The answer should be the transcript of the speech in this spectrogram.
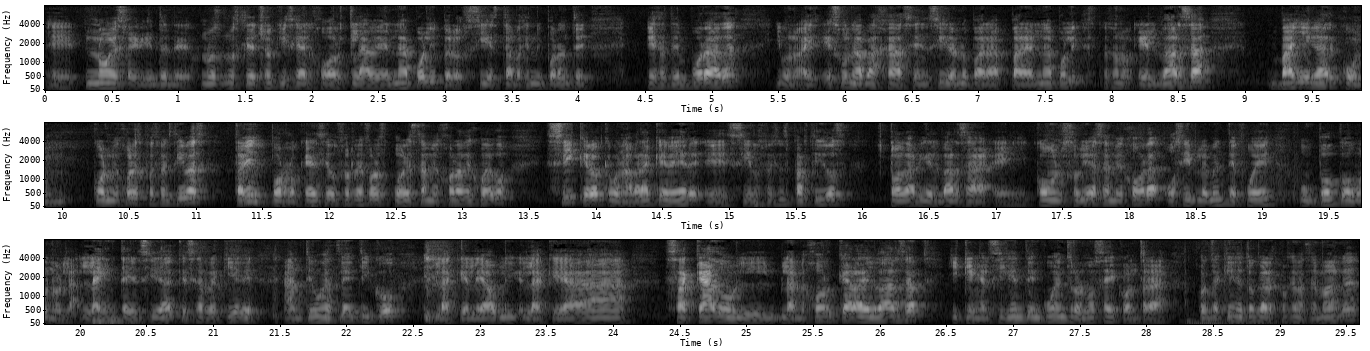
Eh, no es evidente, no, es que Chucky sea el jugador clave del Napoli, pero sí estaba siendo importante esa temporada. Y bueno, es una baja sencilla ¿no? para, para el Napoli. Entonces, bueno, el Barça va a llegar con, con, mejores perspectivas, también por lo que ha sido su refuerzo, por esta mejora de juego. Sí creo que bueno, habrá que ver eh, si en los próximos partidos todavía el Barça eh, consolida esa mejora o simplemente fue un poco bueno, la, la, intensidad que se requiere ante un Atlético la que, le la que ha sacado la mejor cara del Barça y que en el siguiente encuentro, no sé, contra, contra quién le toca la próxima semana,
